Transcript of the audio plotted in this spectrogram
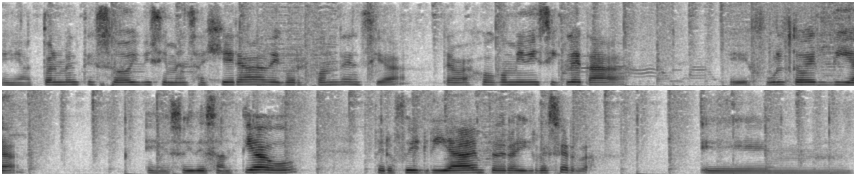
eh, actualmente soy bicimensajera de correspondencia, trabajo con mi bicicleta eh, full todo el día. Eh, soy de Santiago, pero fui criada en Pedro Aguirre Cerda. Em,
